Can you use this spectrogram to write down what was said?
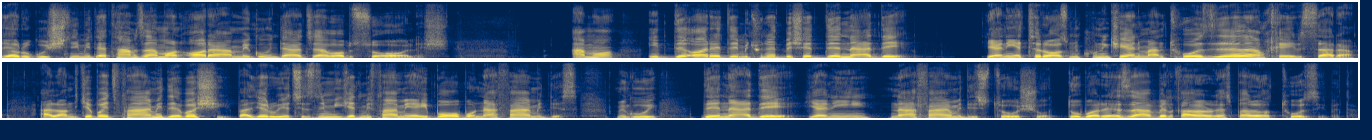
یا رو گوش نمیده هم زمان آره هم می‌گوین در جواب سوالش. اما این ده آره ده می‌تونه بشه ده نده یعنی اعتراض می‌کنین که یعنی من توضیح دادم خیلی سرم. الان دیگه باید فهمیده باشی. بعد یه روی چیزی میگه می‌فهمی. ای بابا نفهمیدس میگوی ده نده یعنی نفهمیدیش تو شد دوباره از اول قرار است برات توضیح بدم.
